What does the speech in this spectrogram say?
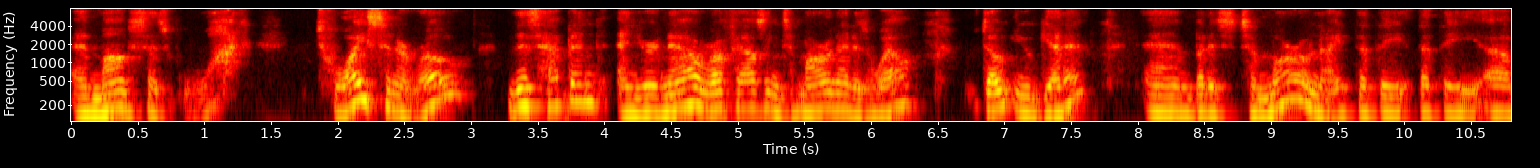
And mom says, What? Twice in a row this happened, and you're now roughhousing tomorrow night as well? Don't you get it? And but it's tomorrow night that the that the uh,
